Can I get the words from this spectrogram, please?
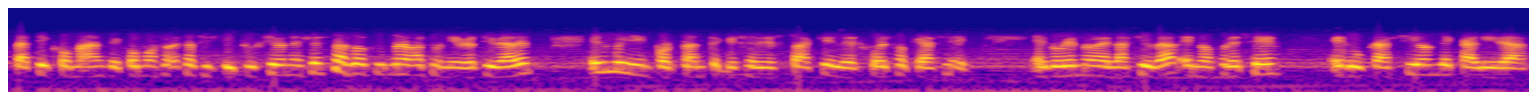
platico más de cómo son esas instituciones. Estas dos nuevas universidades, es muy importante que se destaque el esfuerzo que hace el gobierno de la ciudad en ofrecer educación de calidad,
